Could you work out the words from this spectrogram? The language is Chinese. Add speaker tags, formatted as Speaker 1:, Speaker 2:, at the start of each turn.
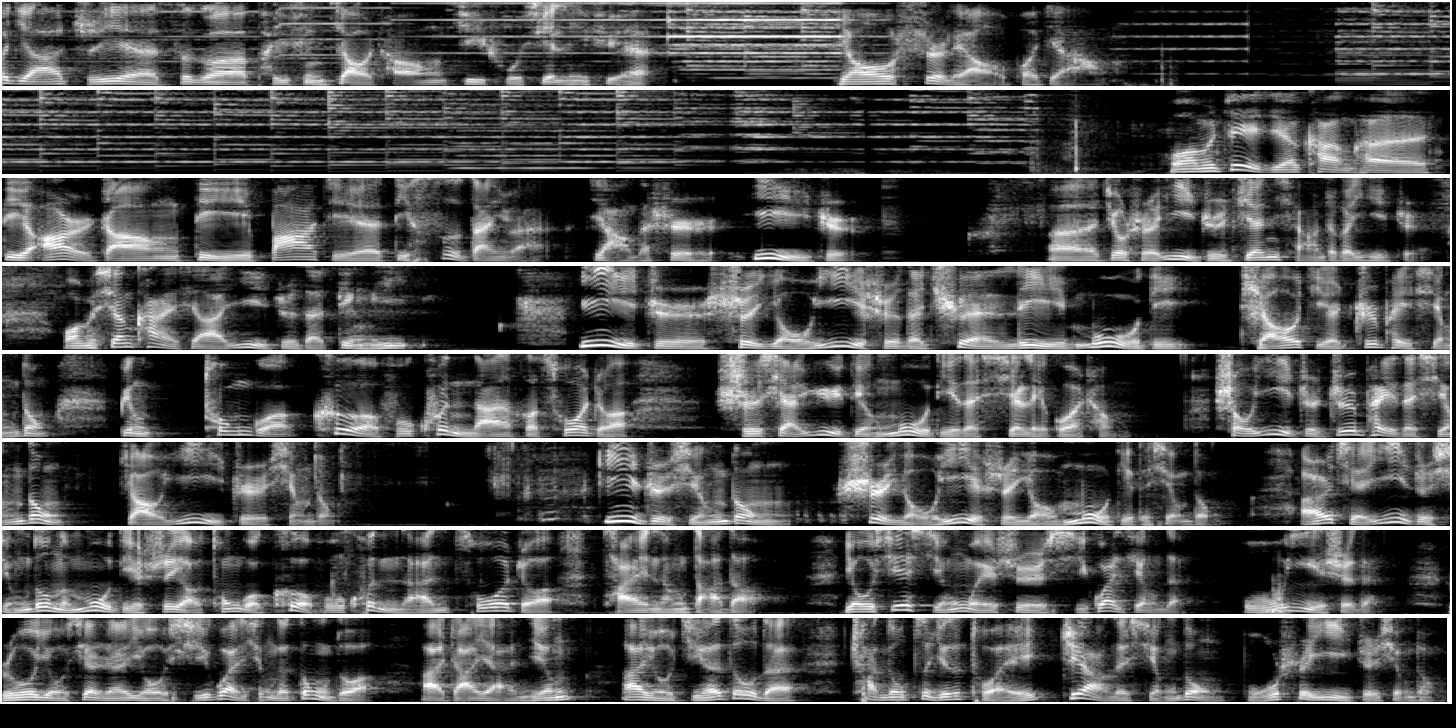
Speaker 1: 国家职业资格培训教程基础心理学，由事了播讲。我们这节看看第二章第八节第四单元，讲的是意志，呃，就是意志坚强这个意志。我们先看一下意志的定义：意志是有意识的确立目的、调节支配行动，并通过克服困难和挫折实现预定目的的心理过程。受意志支配的行动叫意志行动。意志行动是有意识、有目的的行动。而且，意志行动的目的是要通过克服困难、挫折才能达到。有些行为是习惯性的、无意识的，如有些人有习惯性的动作，爱眨眼睛，爱有节奏的颤动自己的腿，这样的行动不是意志行动，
